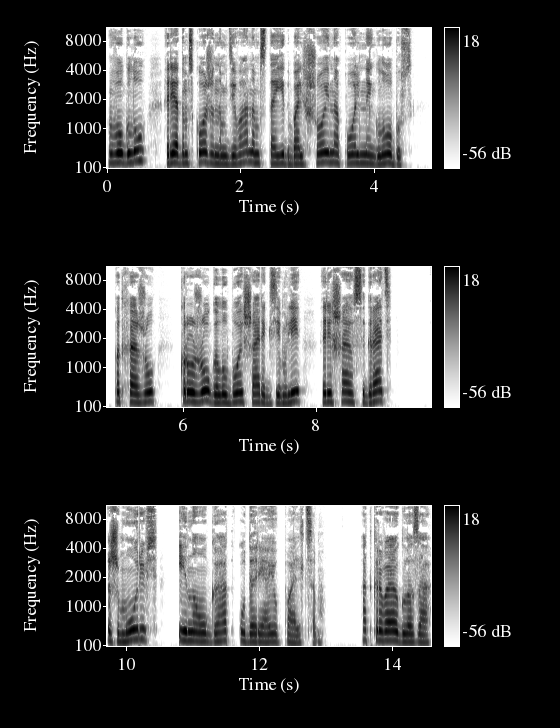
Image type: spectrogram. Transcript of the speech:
В углу, рядом с кожаным диваном, стоит большой напольный глобус. Подхожу, кружу голубой шарик земли, решаю сыграть, жмурюсь и наугад ударяю пальцем. Открываю глаза.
